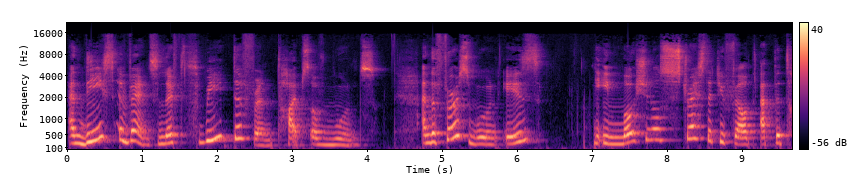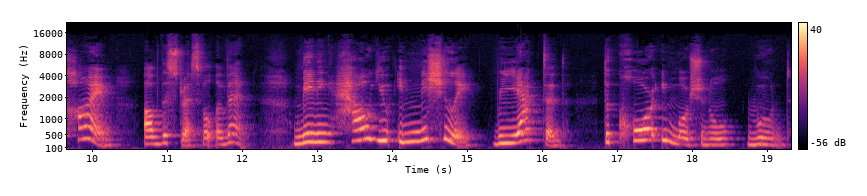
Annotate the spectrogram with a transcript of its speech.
And these events left three different types of wounds. And the first wound is the emotional stress that you felt at the time of the stressful event meaning how you initially reacted, the core emotional wound.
